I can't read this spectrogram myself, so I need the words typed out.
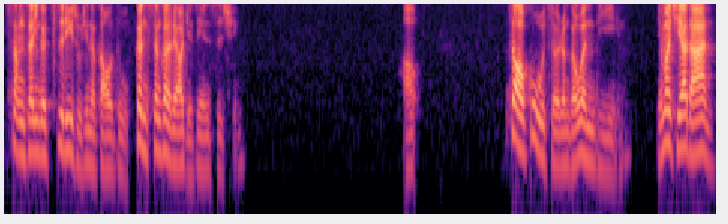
上升一个智力属性的高度，更深刻的了解这件事情。好，照顾者人格问题有没有其他答案？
